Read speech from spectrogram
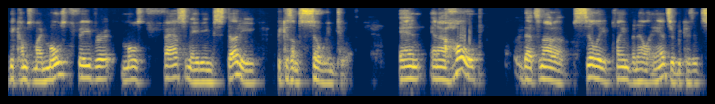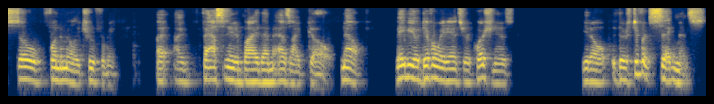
becomes my most favorite, most fascinating study because I'm so into it. And and I hope that's not a silly plain vanilla answer because it's so fundamentally true for me. I, I'm fascinated by them as I go. Now, maybe a different way to answer your question is, you know, there's different segments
